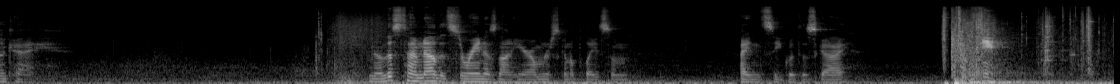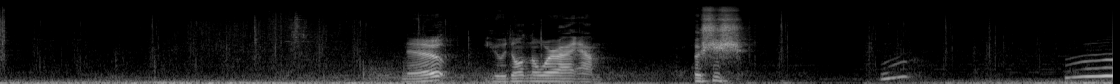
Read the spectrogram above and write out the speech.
Okay. Now this time, now that Serena's not here, I'm just gonna play some hide and seek with this guy. Eh. No, you don't know where I am. Oh, shish. Ooh. Ooh.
